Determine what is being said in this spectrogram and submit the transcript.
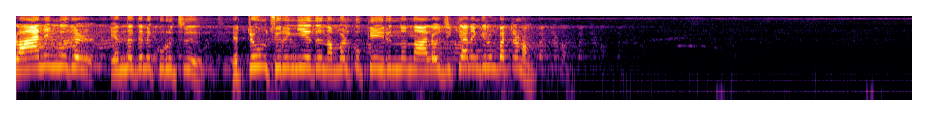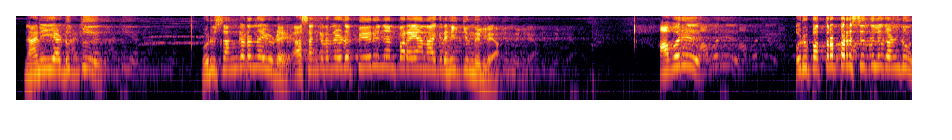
പ്ലാനിങ്ങുകൾ എന്നതിനെ കുറിച്ച് ഏറ്റവും ചുരുങ്ങിയത് നമ്മൾക്കൊക്കെ ഇരുന്നൊന്ന് ആലോചിക്കാനെങ്കിലും പറ്റണം. ഞാൻ ഈ അടുത്ത് ഒരു സംഘടനയുടെ ആ സംഘടനയുടെ പേര് ഞാൻ പറയാൻ ആഗ്രഹിക്കുന്നില്ല. അവർ ഒരു പത്രപരസ്യത്തിൽ കണ്ടു.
